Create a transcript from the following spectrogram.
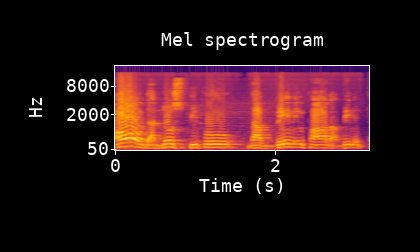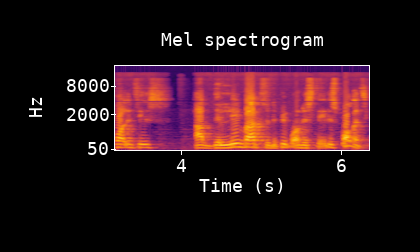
all that those people that have been in power, that have been in politics, have delivered to the people of the state is poverty.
